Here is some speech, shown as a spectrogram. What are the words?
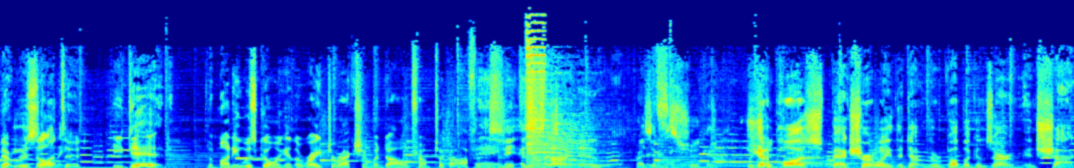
that He used the money. resulted. He did. The money was going in the right direction when Donald Trump took office. Any, any This is not new. presidents should. We got to pause back shortly. The, the Republicans are in shock.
